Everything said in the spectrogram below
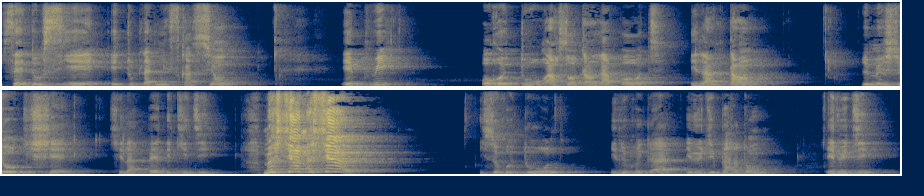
ses dossiers et toute l'administration. Et puis, au retour, en sortant de la porte, il entend le monsieur au guichet qui l'appelle et qui dit Monsieur, monsieur Il se retourne, il le regarde, il lui dit pardon. Il lui dit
